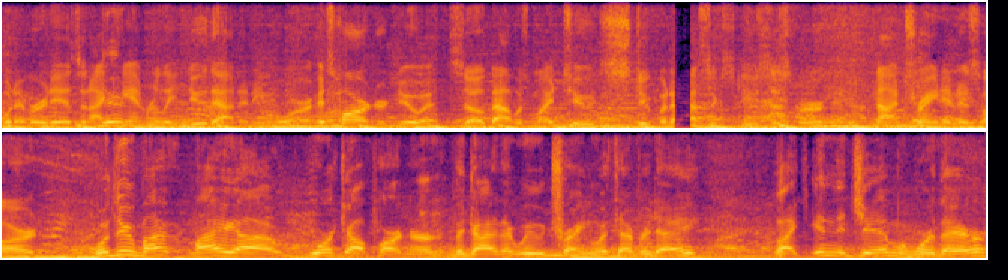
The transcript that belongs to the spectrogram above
Whatever it is, and I can't really do that anymore. It's hard to do it. So that was my two stupid ass excuses for not training as hard. Well, dude, my my uh, workout partner, the guy that we would train with every day, like in the gym when we're there,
